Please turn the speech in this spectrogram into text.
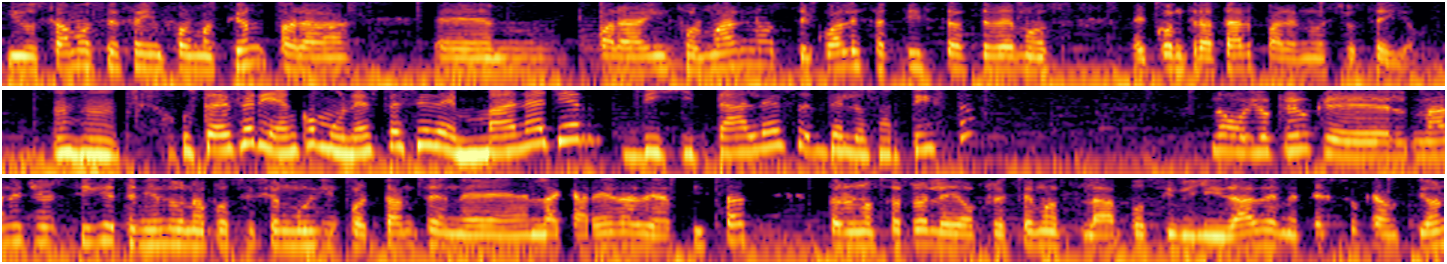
y usamos esa información para em, para informarnos de cuáles artistas debemos eh, contratar para nuestro sello. ¿Ustedes serían como una especie de manager digitales de los artistas? No, yo creo que el manager sigue teniendo una posición muy importante en, la carrera de artistas, pero nosotros le ofrecemos la posibilidad de meter su canción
